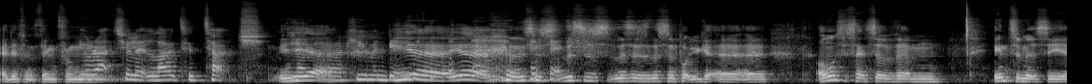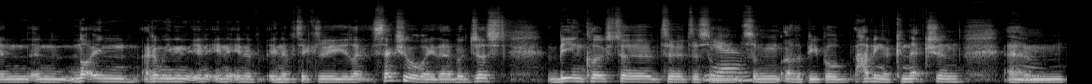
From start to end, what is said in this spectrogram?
a different thing from you're actually allowed to touch Yeah. human being yeah, yeah. this is this is this is this is important. You get a, a almost a sense of um, intimacy and, and not in I don't mean in, in, in, in a in a particularly like sexual way there, but just being close to, to, to some Yeah. some other people, having a connection. Um,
